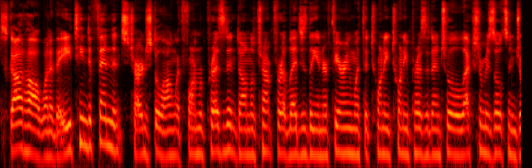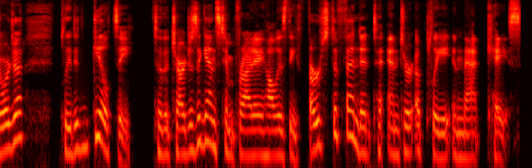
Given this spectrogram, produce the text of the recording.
Scott Hall, one of the 18 defendants charged along with former President Donald Trump for allegedly interfering with the 2020 presidential election results in Georgia, pleaded guilty to the charges against him Friday. Hall is the first defendant to enter a plea in that case.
